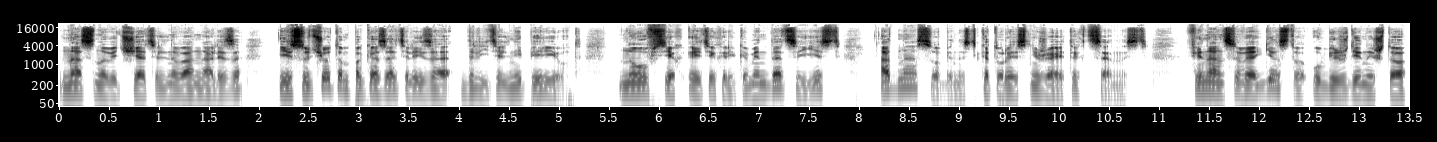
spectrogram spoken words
на основе тщательного анализа и с учетом показателей за длительный период. Но у всех этих рекомендаций есть одна особенность, которая снижает их ценность. Финансовые агентства убеждены, что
